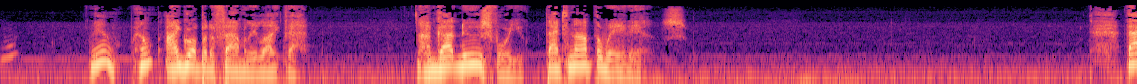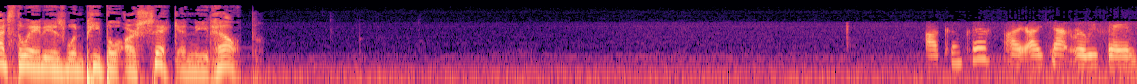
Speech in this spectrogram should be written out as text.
Mm-hmm. Yeah, well, I grew up in a family like that. I've got news for you. That's not the way it is. That's the way it is when people are sick and need help. I concur. I, I can't really say,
